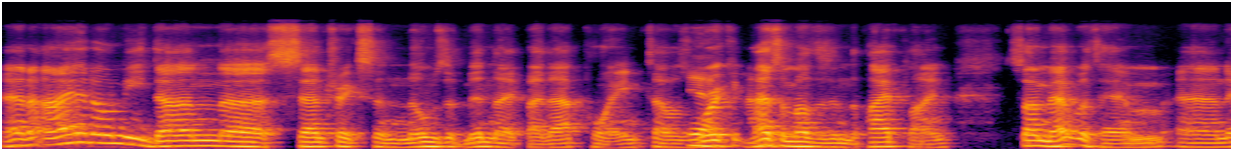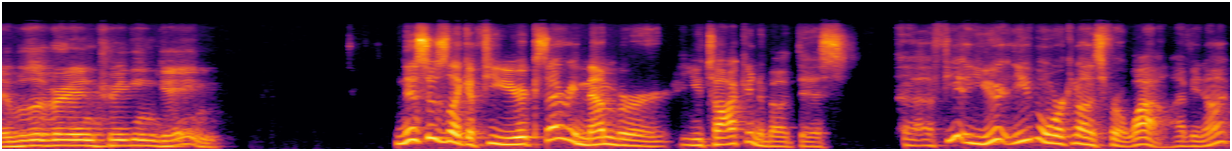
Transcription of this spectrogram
And I had only done uh, Centrix and Gnomes of Midnight by that point. I was yeah. working, I had some others in the pipeline, so I met with him, and it was a very intriguing game. And this was like a few years because I remember you talking about this. Uh, a few you you've been working on this for a while, have you not?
